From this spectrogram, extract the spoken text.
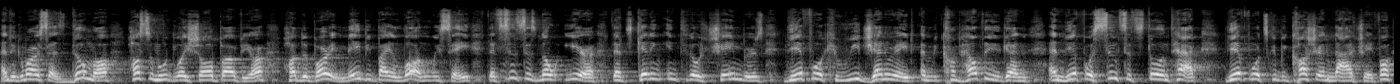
And the Gemara says, Dilma, hasamud bavir hadabari. Maybe by a lung we say that since there's no ear that's getting into those chambers, therefore it can regenerate and become healthy again, and therefore since it's still intact, therefore it's going to be kosher and not treifa.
